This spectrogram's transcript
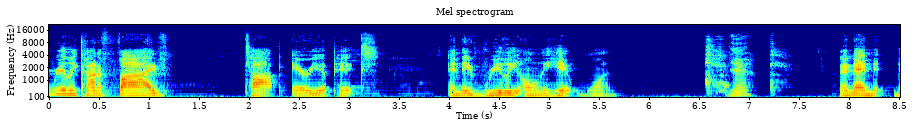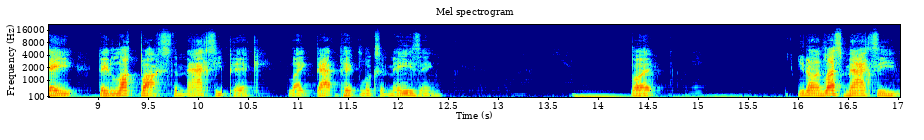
really kind of five top area picks and they really only hit one Yeah. and then they they luck boxed the Maxey pick. Like that pick looks amazing. But you know unless Maxey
